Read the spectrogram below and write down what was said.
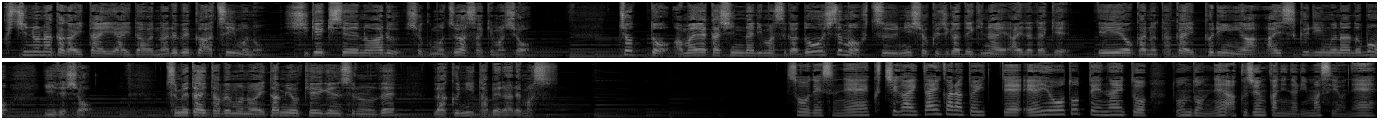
口の中が痛い間はなるべく熱いもの刺激性のある食物は避けましょう。ちょっと甘やかしになりますがどうしても普通に食事ができない間だけ栄養価の高いプリンやアイスクリームなどもいいでしょう。冷たい食べ物は痛みを軽減するので楽に食べられます。そうですね。口が痛いからといって栄養をとっていないと、どんどんね、悪循環になりますよね。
